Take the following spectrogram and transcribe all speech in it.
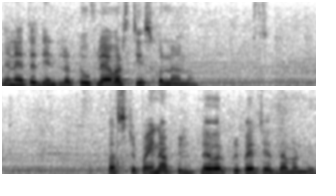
నేనైతే దీంట్లో టూ ఫ్లేవర్స్ తీసుకున్నాను. ఫస్ట్ పైనాపిల్ ఫ్లేవర్ ప్రిపేర్ చేద్దామండి.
